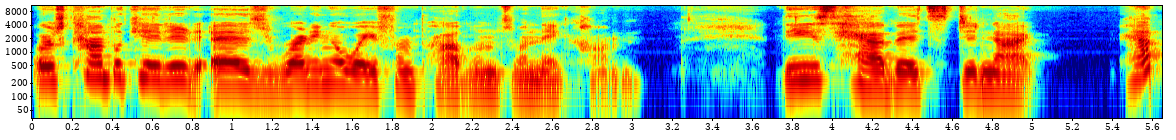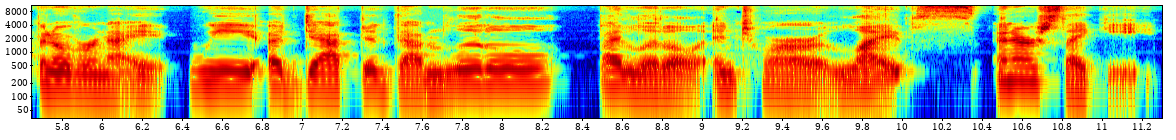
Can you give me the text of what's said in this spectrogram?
or as complicated as running away from problems when they come. These habits did not happen overnight. We adapted them little by little into our lives and our psyche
